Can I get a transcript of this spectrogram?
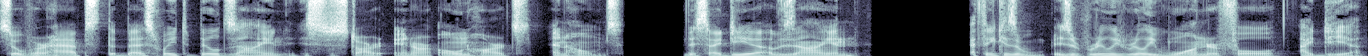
So perhaps the best way to build Zion is to start in our own hearts and homes. This idea of Zion, I think, is a, is a really, really wonderful idea.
